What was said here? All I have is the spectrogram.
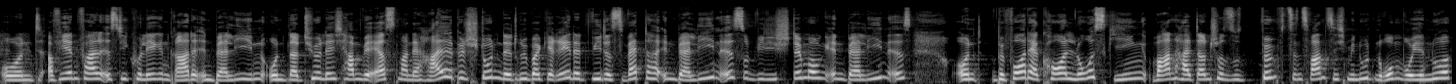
und auf jeden Fall ist die Kollegin gerade in Berlin und natürlich haben wir erstmal eine halbe Stunde drüber geredet, wie das Wetter in Berlin ist und wie die Stimmung in Berlin ist. Und bevor der Call losging, waren halt dann schon so 15, 20 Minuten rum, wo ihr nur,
